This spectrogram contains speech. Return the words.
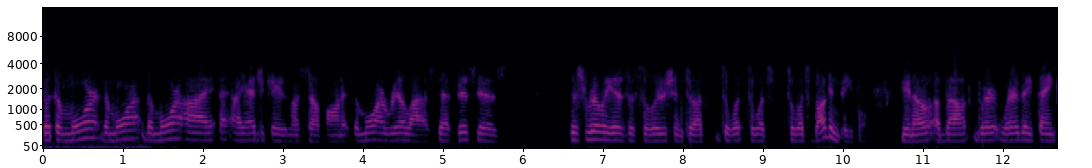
But the more the more the more I I educated myself on it, the more I realized that this is this really is a solution to to what to what's to what's bugging people, you know, about where where they think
